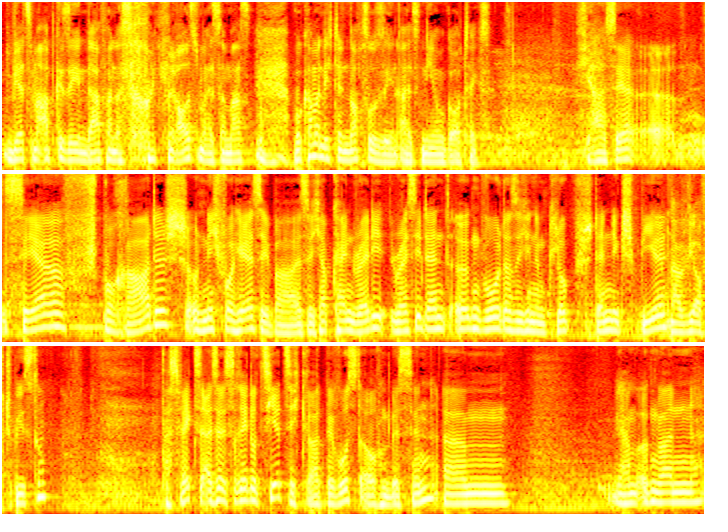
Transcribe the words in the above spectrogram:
jetzt mal abgesehen davon, dass du heute einen Rausmeister machst, mhm. wo kann man dich denn noch so sehen als Neo Gore-Tex? Ja, sehr, äh, sehr sporadisch und nicht vorhersehbar. Also ich habe keinen Resident irgendwo, dass ich in einem Club ständig spiele. Aber wie oft spielst du? Das wechselt, also es reduziert sich gerade bewusst auch ein bisschen. Ähm, wir haben irgendwann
